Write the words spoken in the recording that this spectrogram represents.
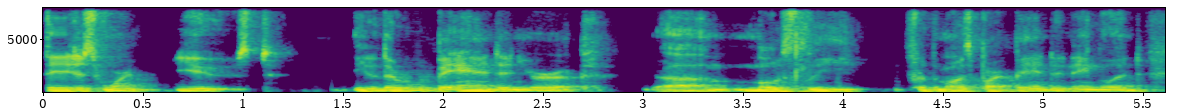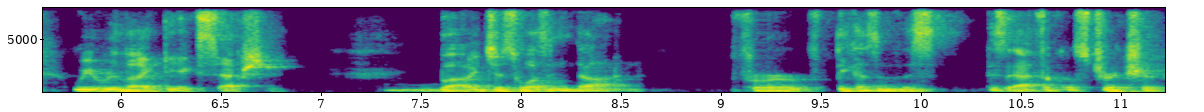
they just weren't used. You know, they were banned in Europe, um, mostly for the most part banned in England. We were like the exception, but it just wasn't done for because of this this ethical stricture,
